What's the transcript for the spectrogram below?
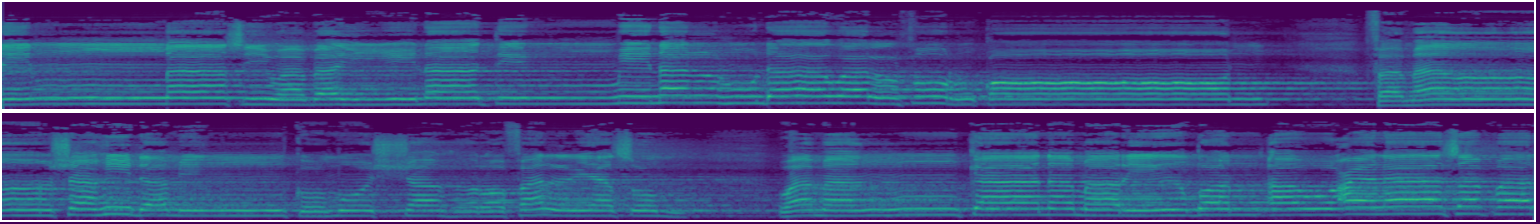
للناس وبينات من الهدى والفرقان. فمن شهد منكم الشهر فليصم ومن كان مريضا أو على سفر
